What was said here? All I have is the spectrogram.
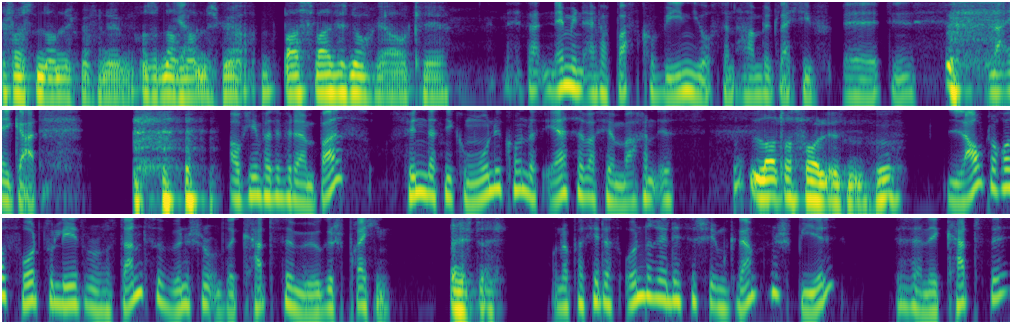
Ich weiß den Namen nicht mehr von dem. Also den Namen Ja. nicht mehr. Bass weiß ich noch, ja, okay. Nennen wir ihn einfach Bass Covenius, dann haben wir gleich die, äh, die na egal. Auf jeden Fall sind wir dann Bass, finden das Necromonicon. Das erste, was wir machen, ist Laut was vorlesen. Hm? laut daraus vorzulesen und uns dann zu wünschen, unsere Katze möge sprechen. Richtig. Und dann passiert das Unrealistische im gesamten Spiel. Es ist eine Katze,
